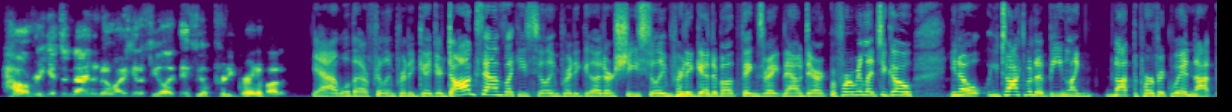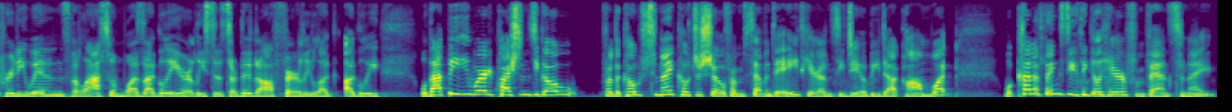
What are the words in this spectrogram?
however you get to nine and zero, I gotta feel like they feel pretty great about it. Yeah, well, they're feeling pretty good. Your dog sounds like he's feeling pretty good, or she's feeling pretty good about things right now, Derek. Before we let you go, you know, you talked about it being like not the perfect win, not pretty wins. The last one was ugly, or at least it started off fairly ugly. Will that be where questions you go for the coach tonight? Coach's show from seven to eight here on CJOB.com. What what kind of things do you think you'll hear from fans tonight?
